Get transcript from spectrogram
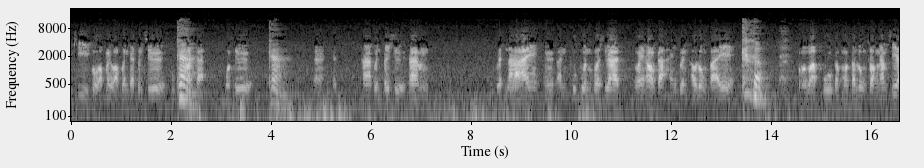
FC ผู้ออกไม่ออกเพิ่นก็ให้เพิ่นซื้อผู้บ่มักก็บ่ซื้อค่ะอ่าแต่ถ้าเพิ่นไปซื้อถ้ามัน เบิดหลายหรืออันผู้บุญบ่เชื่อหน่วยเฮาก็ให้เพิ่นเอาลงไปเพราะว่าปูกับมันก็ลงช่องน้ำเสีย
